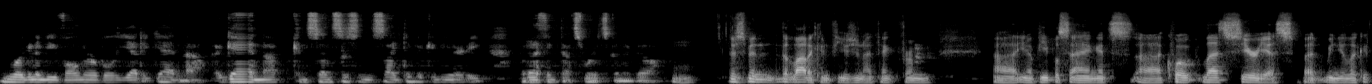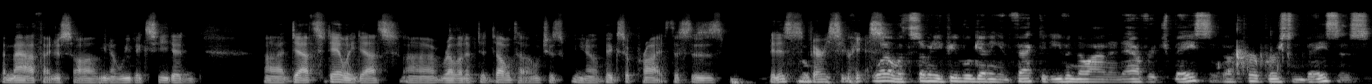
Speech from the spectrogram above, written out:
and we're going to be vulnerable yet again. Now, again, not consensus in the scientific community, but I think that's where it's going to go. Mm-hmm. There's been a lot of confusion, I think, from uh, you know, people saying it's uh, quote less serious, but when you look at the math, I just saw you know we've exceeded uh, deaths, daily deaths, uh, relative to Delta, which is you know a big surprise. This is it is very serious. Well, with so many people getting infected, even though on an average basis, a per person basis,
